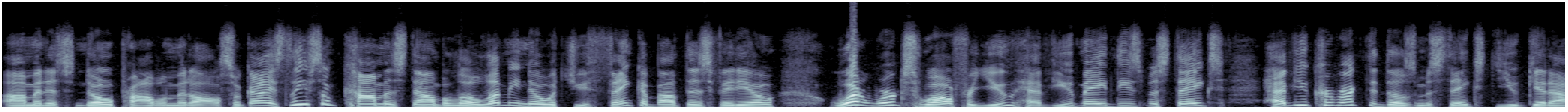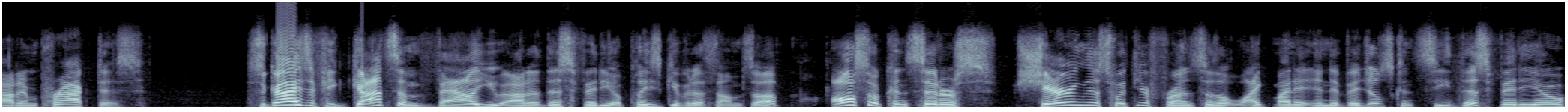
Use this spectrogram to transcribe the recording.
um, and it's no problem at all. So, guys, leave some comments down below. Let me know what you think about this video. What works well for you? Have you made these mistakes? Have you corrected those mistakes? Do you get out and practice? So, guys, if you got some value out of this video, please give it a thumbs up. Also consider sharing this with your friends so that like-minded individuals can see this video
